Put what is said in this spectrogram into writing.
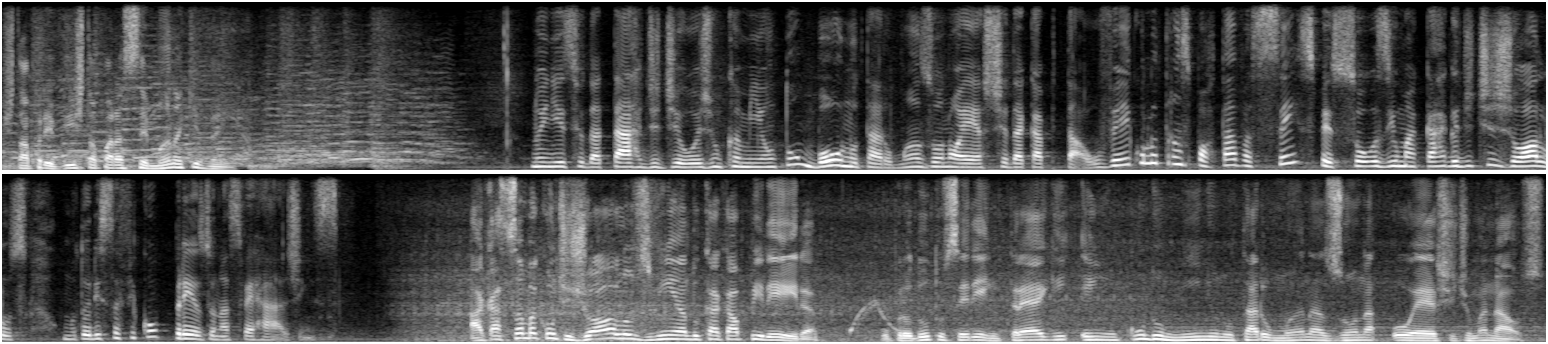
está prevista para a semana que vem. No início da tarde de hoje, um caminhão tombou no Tarumã, zona oeste da capital. O veículo transportava seis pessoas e uma carga de tijolos. O motorista ficou preso nas ferragens. A caçamba com tijolos vinha do Cacau Pireira. O produto seria entregue em um condomínio no Tarumã, na zona oeste de Manaus.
